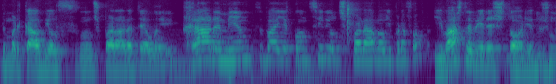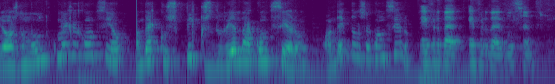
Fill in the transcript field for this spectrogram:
de mercado dele se não disparar até ali, raramente vai acontecer ele disparar ali para fora. E basta ver a história dos melhores do mundo, como é que aconteceu. Onde é que os picos de venda aconteceram? Onde é que eles aconteceram? É verdade, é verdade, Alexandre.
